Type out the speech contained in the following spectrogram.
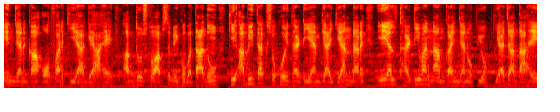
engine का ऑफ़र किया गया है। अब दोस्तों, आप सभी को बता दूँ कि अभी तक सुखोई थर्टी एम के अंदर ए एल थर्टी वन नाम का इंजन उपयोग किया जाता है,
